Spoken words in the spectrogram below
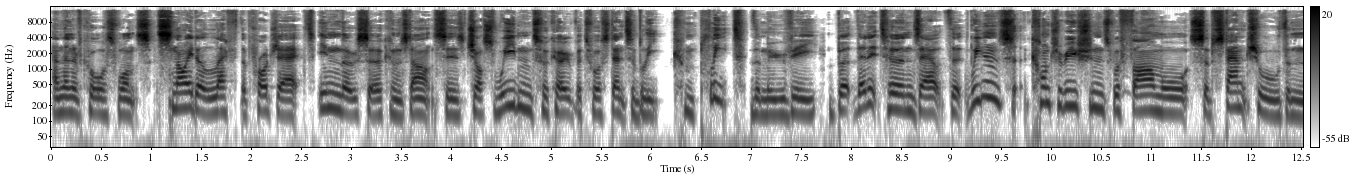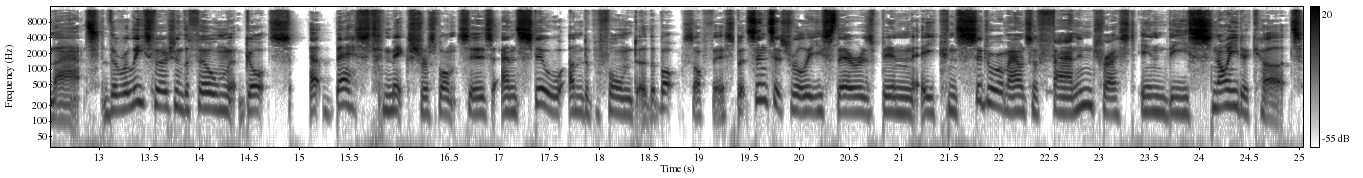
and then of course course, once Snyder left the project in those circumstances, Joss Whedon took over to ostensibly complete the movie. But then it turns out that Whedon's contributions were far more substantial than that. The release version of the film got, at best, mixed responses and still underperformed at the box office. But since its release, there has been a considerable amount of fan interest in the Snyder cut.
